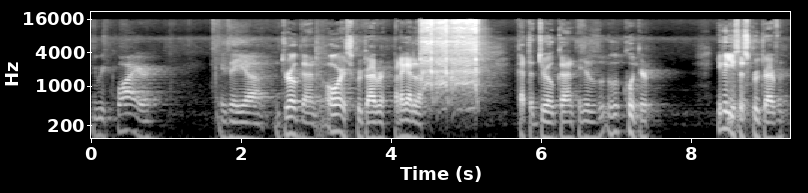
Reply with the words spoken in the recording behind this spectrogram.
you require is a uh, drill gun or a screwdriver. But I got, a, got the drill gun. It's a little quicker. You can use a screwdriver.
